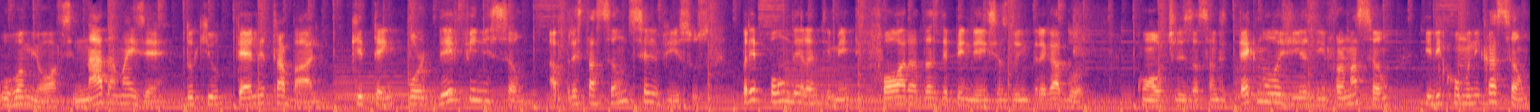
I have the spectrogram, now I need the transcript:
o home office nada mais é do que o teletrabalho, que tem por definição a prestação de serviços preponderantemente fora das dependências do empregador com a utilização de tecnologias de informação e de comunicação,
